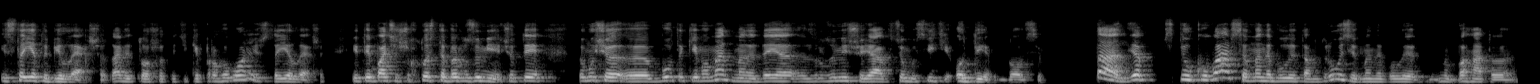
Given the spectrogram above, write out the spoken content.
і стає тобі легше. Да? Від того, що ти тільки проговорюєш, стає легше. І ти бачиш, що хтось тебе розуміє, що ти. Тому що е, був такий момент в мене, де я зрозумів, що я в цьому світі один зовсім. Так, я спілкувався, в мене були там друзі, в мене були ну, багато.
